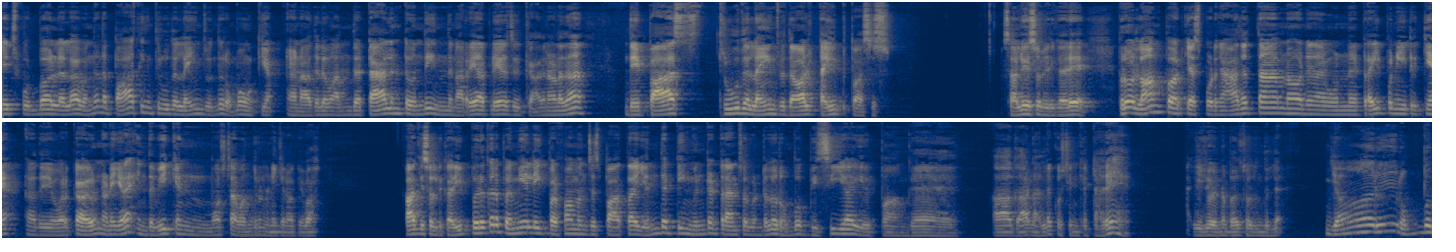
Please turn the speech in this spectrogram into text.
ஏஜ் ஃபுட்பால்லாம் வந்து அந்த பாசிங் த்ரூ த லைன்ஸ் வந்து ரொம்ப முக்கியம். அண்ட் அதில் அந்த டேலண்ட் வந்து இந்த நிறையா பிளேயர்ஸ் இருக்கு. அதனால தான் they pass through the lines with all tight passes சலுகை சொல்லியிருக்காரு. ப்ரோ லாங் பாட்காஸ்ட் போடுங்க. அதைத்தான் நான் ஒன்று ட்ரை பண்ணிட்டு இருக்கேன் அது ஒர்க் ஆகும்னு நினைக்கிறேன். இந்த வீக்கெண்ட் மோஸ்ட்டாக வந்துடும் நினைக்கிறேன் ஓகேவா கார்த்தி சொல்லியிருக்காரு இப்போ இருக்கிற பிரீமியர் லீக் பர்ஃபார்மன்ஸஸ் பார்த்தா எந்த டீம் வின்டர் ட்ரான்ஸ்ஃபர் பண்ணுறதுல ரொம்ப பிஸியாக இருப்பாங்க? ஆகா நல்ல கொஸ்டின் கேட்டாரே. ஐயோ என்ன பதில் சொல்லுறது இல்லை யாரு ரொம்ப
